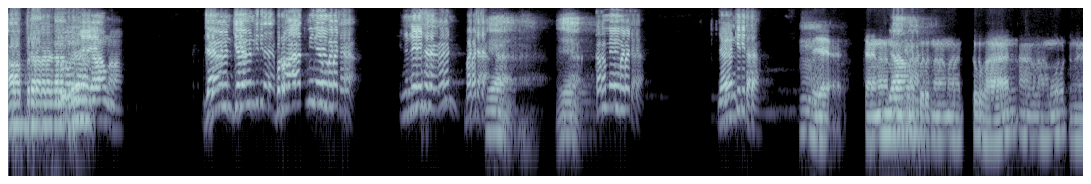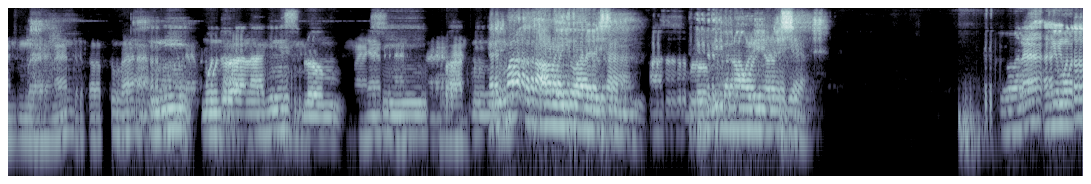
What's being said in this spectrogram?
Abrakadabra. ya Allah. Jangan jangan kita bro admin yang baca. Indonesia kan? Baca. Ya, ya. Kami yang baca. Jangan kita. Hmm. Ya, jangan Jangan. menyebut nama Tuhan Allahmu dengan sembarangan sebab Tuhan Nah, Ini munduran lagi nih sebelum si dengan Bro sembarangan. admin Dari mana kata Allah itu ada di sana? sebelum Tiba-tiba nongol di Indonesia. Gimana? Akimoto?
